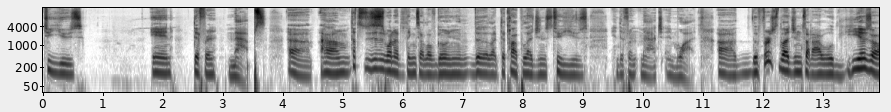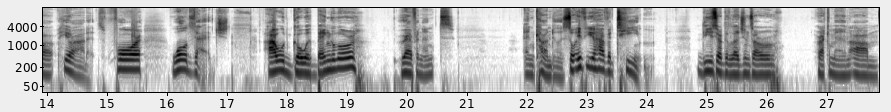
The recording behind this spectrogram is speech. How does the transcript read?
to use in different maps. Um, um, that's this is one of the things I love going the like the top legends to use in different match and why. Uh, the first legends that I will here's a here are it for World's Edge. I would go with Bangalore Revenant, and Conduit. So if you have a team, these are the legends I will recommend. Um,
